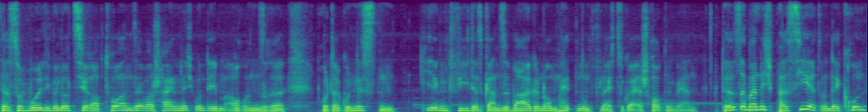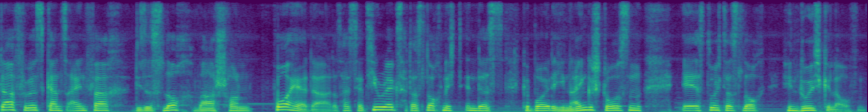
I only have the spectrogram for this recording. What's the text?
dass sowohl die Velociraptoren sehr wahrscheinlich und eben auch unsere Protagonisten irgendwie das Ganze wahrgenommen hätten und vielleicht sogar erschrocken wären. Das ist aber nicht passiert und der Grund dafür ist ganz einfach, dieses Loch war schon vorher da. Das heißt, der T-Rex hat das Loch nicht in das Gebäude hineingestoßen, er ist durch das Loch hindurchgelaufen.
